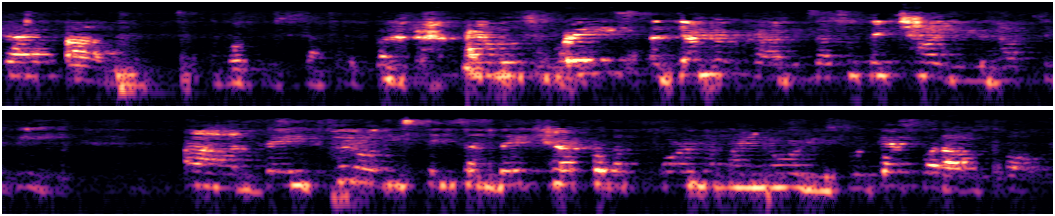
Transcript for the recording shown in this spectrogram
cat, um, I wasn't a Catholic, but I was raised a Democrat because that's what they tell you you have to be. Uh, they put all these things and they care for the poor and the minorities. But guess what I was told?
